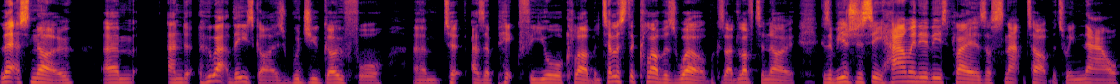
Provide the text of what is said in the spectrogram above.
Let us know. Um, and who out of these guys would you go for? Um, to as a pick for your club? And tell us the club as well, because I'd love to know. Because it'd be interesting to see how many of these players are snapped up between now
